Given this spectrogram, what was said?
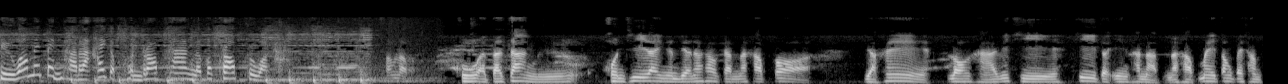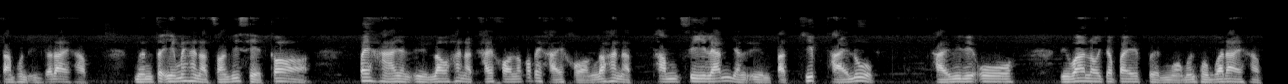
ถือว่าไม่เป็นภาระให้กับคนรอบข้างแล้วก็ครอบครัวค่ะ สำหรับครูอัตราจ้างหรือคนที่ได้เงินเดือนเท่าๆกันนะครับ ก็อยากให้ลองหาวิธีที่ตัวเองถนัดนะครับ ไม่ต้องไปทำตามคนอื่นก็ได้ครับ เหมือนตัวเองไม่ถนัดสอนพิเศษก็ ไปหาอย่างอื่น เราถนัดขายของแล้วก็ไปขายของแล้วถนัดทำฟรีแลนซ์อย่างอื่น ตัดคลิปถ่ายรูป ถ่ายวิดีโอ หรือว่าเราจะไปเปิดหมวกเหมือนผมก็ได้ครับ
